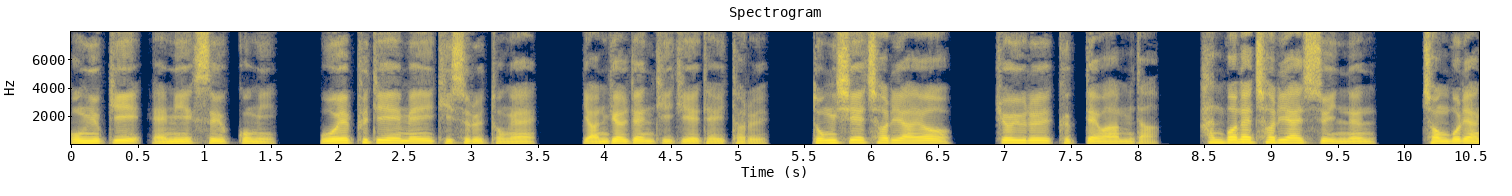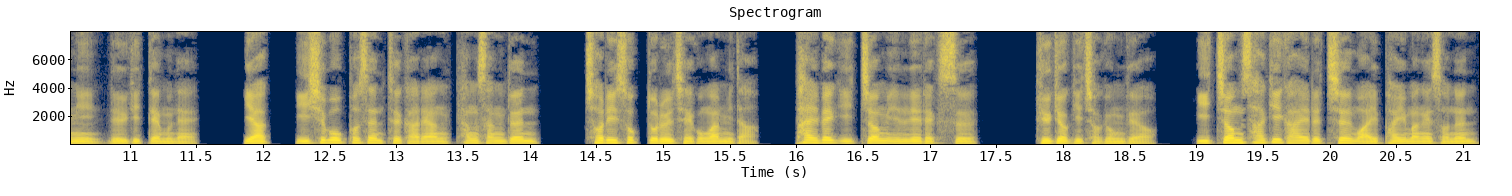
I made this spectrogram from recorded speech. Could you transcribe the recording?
062 MEX602 OFDMA 기술을 통해 연결된 기기의 데이터를 동시에 처리하여 효율을 극대화합니다. 한 번에 처리할 수 있는 정보량이 늘기 때문에 약 25%가량 향상된 처리 속도를 제공합니다. 802.11x 규격이 적용되어 2.4GHz 와이파이망에서는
